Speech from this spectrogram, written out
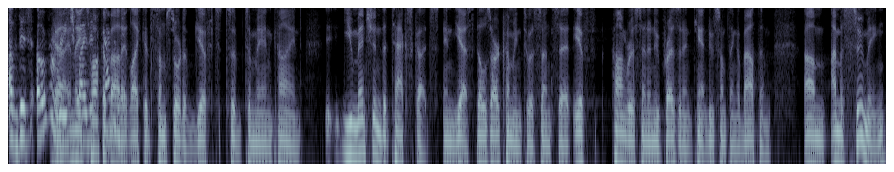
of this overreach yeah, by government. They talk about it like it's some sort of gift to, to mankind. You mentioned the tax cuts, and yes, those are coming to a sunset if Congress and a new president can't do something about them. Um, I'm assuming,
